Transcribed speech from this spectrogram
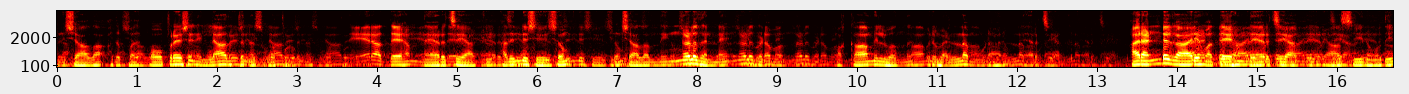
ഇൻഷാ അള്ളാഹ് അത് ഓപ്പറേഷൻ ഇല്ലാതെ തന്നെ സുഖപ്പെടും. നേരെ അദ്ദേഹം നേർച്ചയാക്കി. അതിന് ശേഷം ഇൻഷാ അള്ളാഹ് നിങ്ങൾ തന്നെ ഇവിടെ വന്ന് മക്കാമിൽ വന്ന് ഒരു വെള്ളം മൂടാനും നേർച്ചയാക്കുക ആ രണ്ട് കാര്യം അദ്ദേഹം നേർച്ചയാക്കി യാസീൻ ഓതി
